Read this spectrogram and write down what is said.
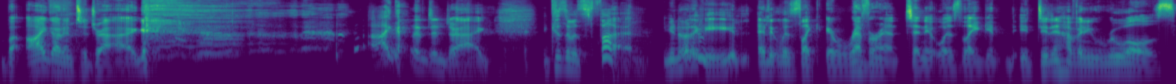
but I got into drag. I got into drag because it was fun. You know what I mean? And it was like irreverent and it was like it it didn't have any rules.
